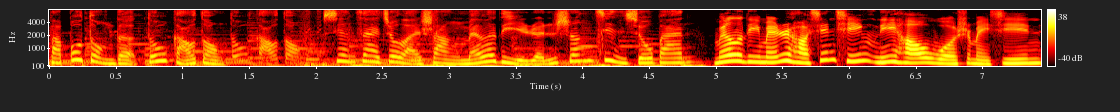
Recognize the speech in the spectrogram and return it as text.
把不懂的都搞懂，都搞懂。现在就来上 Melody 人生进修班。Melody 每日好心情，你好，我是美心，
